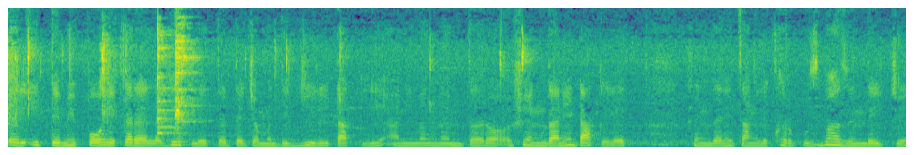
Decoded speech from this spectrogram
तर इथे मी पोहे करायला घेतले तर त्याच्यामध्ये जिरी टाकली आणि मग नंतर शेंगदाणे टाकलेत. शेंगदाणे चांगले खरपूस भाजून द्यायचे.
